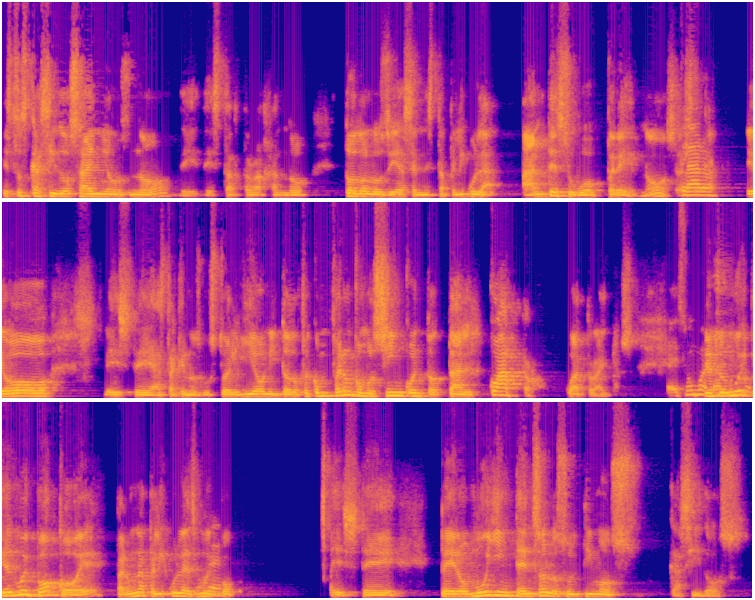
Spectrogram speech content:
estos casi dos años, ¿no? De, de, estar trabajando todos los días en esta película. Antes hubo pre, ¿no? O sea, claro. Yo, este, hasta que nos gustó el guion y todo. Fue como, fueron como cinco en total, cuatro cuatro años. Es un buen que, es muy, que es muy poco, ¿eh? Para una película es muy poco. Este, pero muy intenso los últimos casi dos,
